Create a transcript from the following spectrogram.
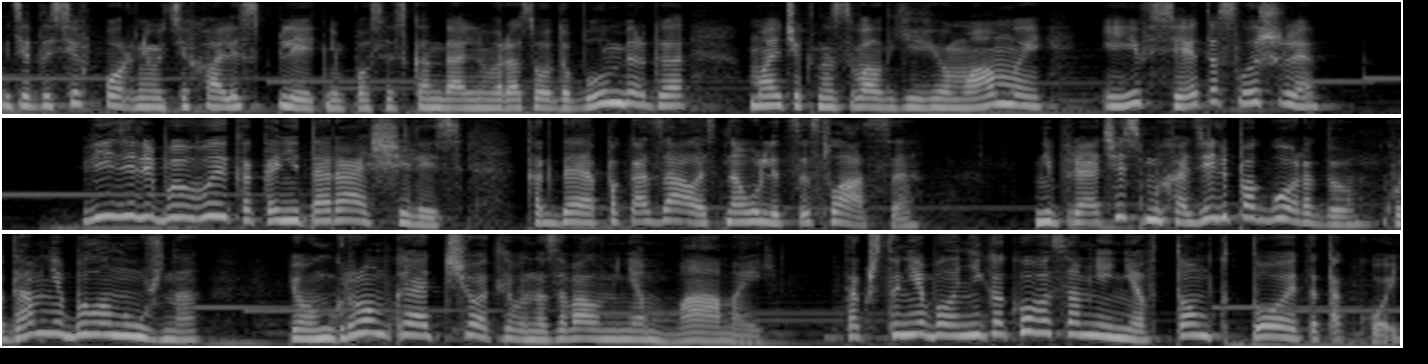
где до сих пор не утихали сплетни после скандального развода Блумберга, мальчик называл ее мамой, и все это слышали. Видели бы вы, как они таращились, когда я показалась на улице Сласа. Не прячась, мы ходили по городу, куда мне было нужно, и он громко и отчетливо называл меня мамой. Так что не было никакого сомнения в том, кто это такой.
